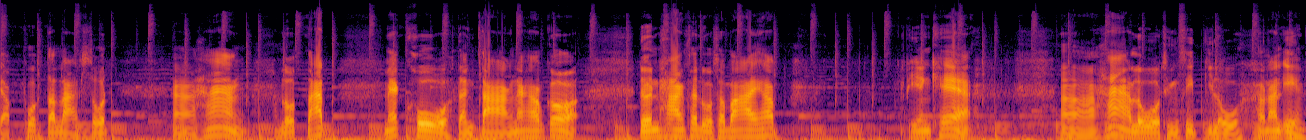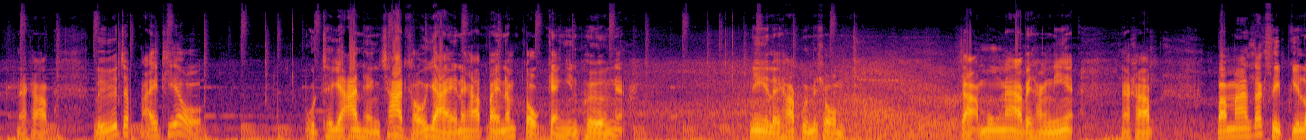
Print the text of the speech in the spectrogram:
กับพวกตลาดสดห้างโลตัสแมคโครต่างๆนะครับ ก็เดินทางสะดวกสบายครับ เพียงแค่ 5 โลถึง 10 กิโลเท่านั้นเองนะครับ หรือจะไปเที่ยวอุทยานแห่งชาติเขาใหญ่นะครับ ไปน้ำตกแก่งหินเพลิงเนี่ย นี่เลยครับคุณผู้ชม จะมุ่งหน้าไปทางนี้นะครับ ประมาณสัก 10 กิโล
